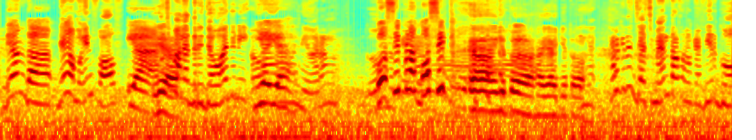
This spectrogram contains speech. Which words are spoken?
dia nggak Dia nggak mau involve. ya. Iya. Cuma lihat dari jauh aja nih. Oh, Iya, iya. Nih orang Gosip lah, gosip. Ya gitu, kayak gitu. Iya, karena kita judgmental sama kayak Virgo.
